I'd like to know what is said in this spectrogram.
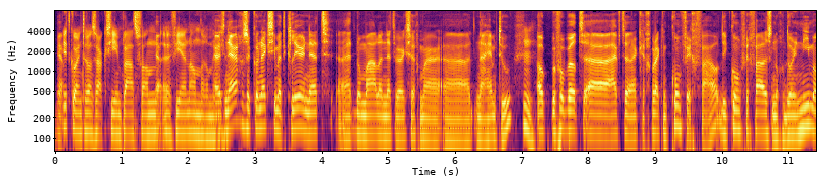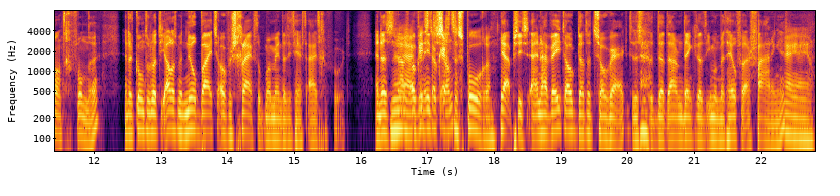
ja. Bitcoin-transactie in plaats van Ja. eh, via een andere Er manier. is nergens een connectie met ClearNet, het normale netwerk, zeg maar, eh, naar hem toe. Hm. Ook bijvoorbeeld, eh, hij heeft een, hij gebruikt een config-file. Die config-file is nog door niemand gevonden. En dat komt omdat hij alles met 0 bytes overschrijft op het moment dat hij het heeft uitgevoerd. En dat is Ja, ook een wist ook echt interessant. sporen. Ja, precies. En hij weet ook dat het zo werkt. Dus Ja. dat, dat- daarom denk ik dat het iemand met heel veel ervaring is. Ja, ja, ja.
